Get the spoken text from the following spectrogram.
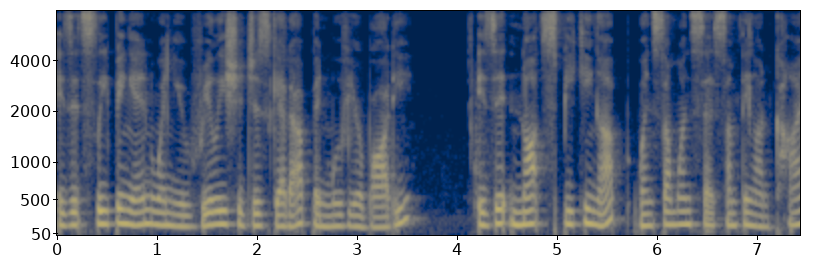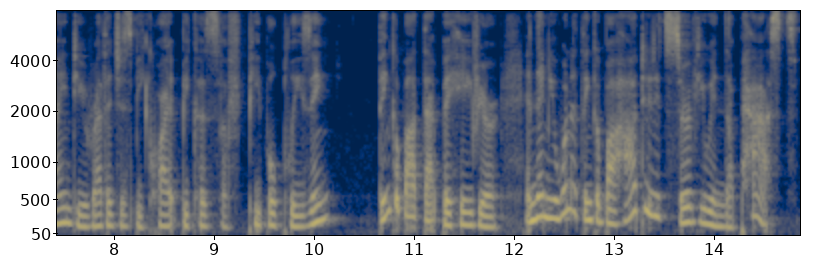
Is it sleeping in when you really should just get up and move your body? Is it not speaking up when someone says something unkind? Do you rather just be quiet because of people pleasing? Think about that behavior and then you want to think about how did it serve you in the past?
